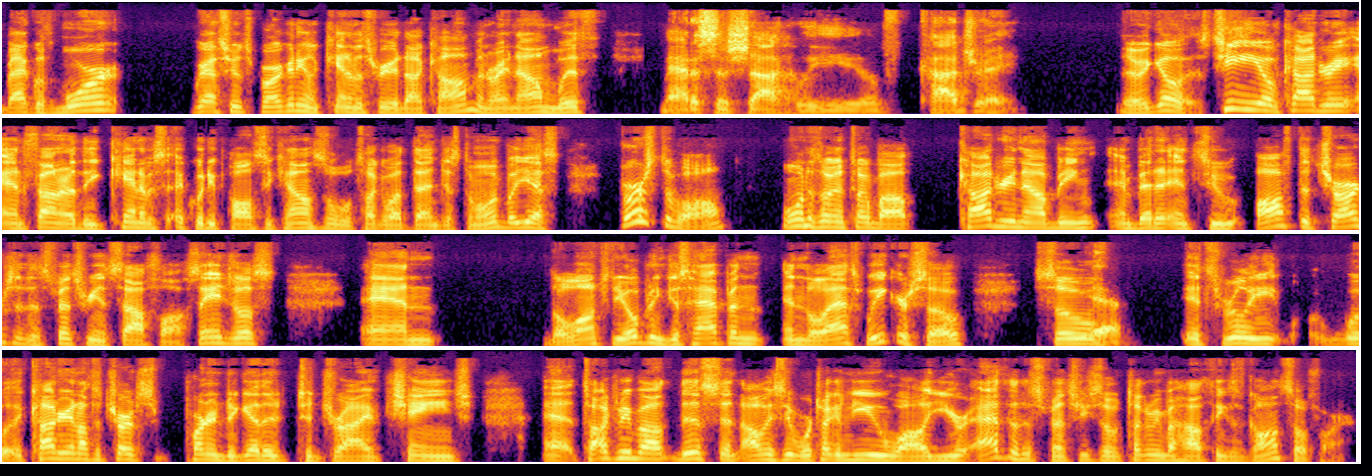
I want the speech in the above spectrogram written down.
Back with more grassroots marketing on cannabisradio.com. And right now I'm with Madison Shockley of Cadre. There we go. CEO of Cadre and founder of the Cannabis Equity Policy Council. We'll talk about that in just a moment. But yes, first of all, I want to talk about Cadre now being embedded into off the charts of the dispensary in South Los Angeles. And the launch, the opening just happened in the last week or so. So yeah. It's really Cadre and off the charts partnered together to drive change. Uh, talk to me about this. And obviously, we're talking to you while you're at the dispensary. So talk to me about how things have gone so far.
